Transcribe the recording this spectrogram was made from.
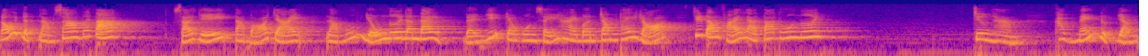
Đối địch làm sao với ta? Sở dĩ ta bỏ chạy là muốn dụ ngươi lên đây Để giết cho quân sĩ hai bên trong thấy rõ Chứ đâu phải là ta thua ngươi. Trương Hàm không nén được giận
